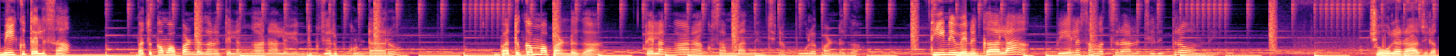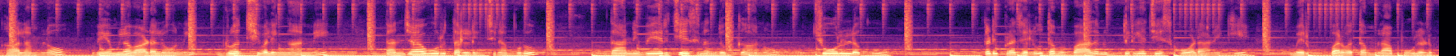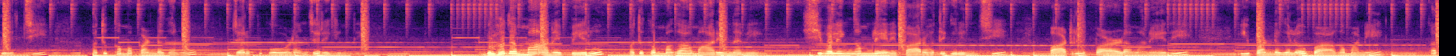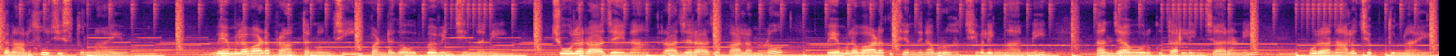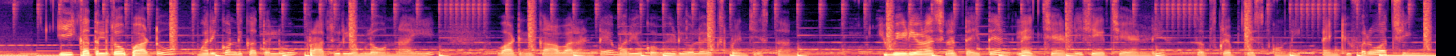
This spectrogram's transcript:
మీకు తెలుసా? బతుకమ్మ పండుగను తెలంగాణలో ఎందుకు జరుపుకుంటారో? బతుకమ్మ పండుగ తెలంగాణకు సంబంధించిన పూల పండుగ. దీని వెనుకాల వేల సంవత్సరాల చరిత్ర ఉంది. చోళరాజుల కాలంలో వేములవాడలోని బృహత్ శివలింగాన్ని తంజావూరు తరలించినప్పుడు దాన్ని వేరు చేసినందుకు గాను చోళులకు ఇక్కడి ప్రజలు తమ బాధను తెలియచేసుకోవడానికి మెరుపు పర్వతంలా పూలను పేర్చి బతుకమ్మ పండుగను జరుపుకోవడం జరిగింది. బృహదమ్మ అనే పేరు బతుకమ్మగా మారిందని శివలింగం లేని పార్వతి గురించి పాటలు పాడడం అనేది ఈ పండుగలో భాగమని కథనాలు సూచిస్తున్నాయి. వేములవాడ ప్రాంతం నుంచి ఈ పండుగ ఉద్భవించిందని చోళ రాజైన రాజరాజ కాలంలో వేములవాడకు చెందిన బృహత్ శివలింగాన్ని తంజావూరుకు తరలించారని పురాణాలు చెప్తున్నాయి. ఈ కథలతో పాటు మరికొన్ని కథలు ప్రాచుర్యంలో ఉన్నాయి. వాటిని కావాలంటే మరి ఒక వీడియోలో ఎక్స్ప్లెయిన్ చేస్తాను. ఈ వీడియో నచ్చినట్టయితే లైక్ చేయండి షేర్ చేయండి సబ్స్క్రైబ్ చేసుకోండి. Thank you for watching.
